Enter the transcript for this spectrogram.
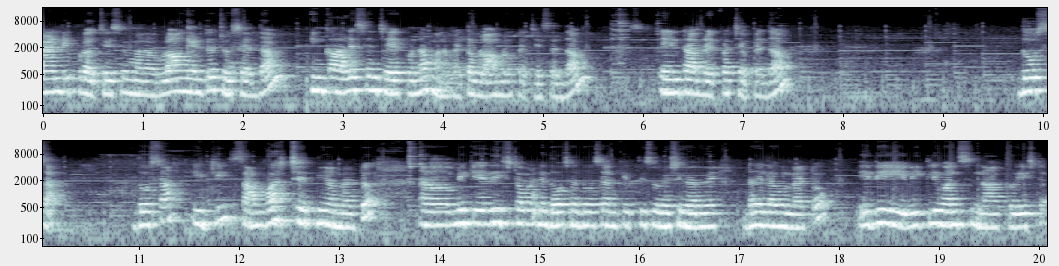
అండ్ ఇప్పుడు వచ్చేసి మన వ్లాగ్ ఏంటో చూసేద్దాం. ఇంకా ఆలస్యం చేయకుండా మనమైతే వ్లాగ్లోకి వచ్చేసేద్దాం. ఏంటా బ్రేక్ఫాస్ట్ చెప్పేద్దాం. దోశ. దోశ ఇడ్లీ సాంబార్ చట్నీ అన్నట్టు. మీకు ఏది ఇష్టం అంటే దోశ దోశ అని కీర్తి సురేష్ గారిది డైలాగ్ ఉన్నట్టు. ఇది వీక్లీ వన్స్ నాకు ఇష్టం.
